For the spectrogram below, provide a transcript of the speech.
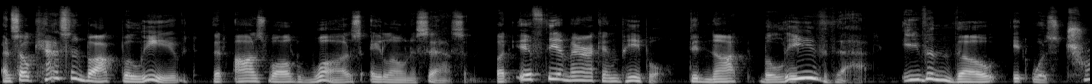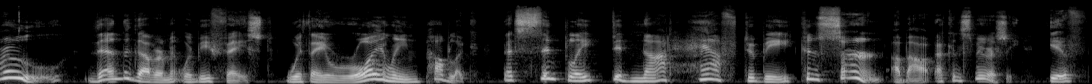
And so Katzenbach believed that Oswald was a lone assassin. But if the American people did not believe that, even though it was true, then the government would be faced with a roiling public that simply did not have to be concerned about a conspiracy if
